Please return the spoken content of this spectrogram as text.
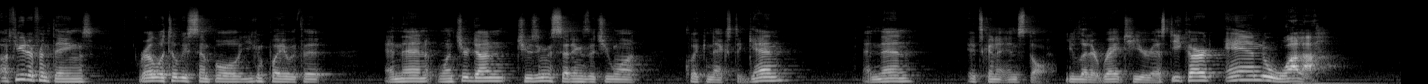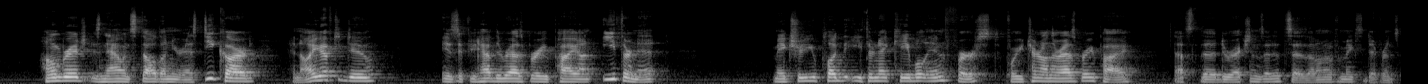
a, a few different things, relatively simple. You can play with it. And then once you're done choosing the settings that you want, click next again, and then it's gonna install. You let it write to your SD card and voila. Homebridge is now installed on your SD card and all you have to do is if you have the Raspberry Pi on Ethernet, make sure you plug the Ethernet cable in first before you turn on the Raspberry Pi. That's the directions that it says. I don't know if it makes a difference.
